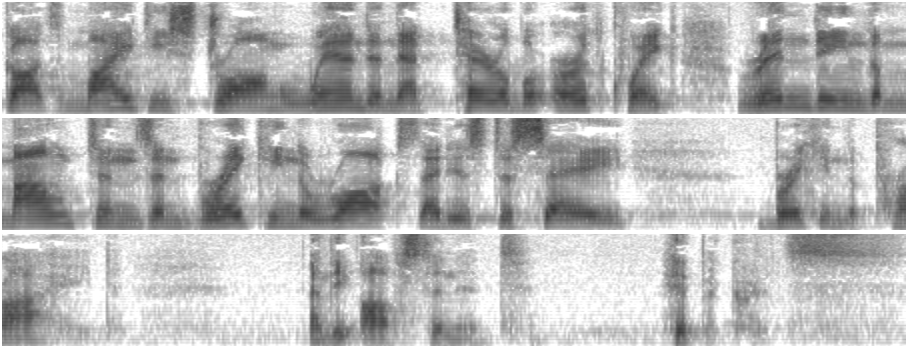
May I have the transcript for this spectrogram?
God's mighty strong wind, and that terrible earthquake rending the mountains and breaking the rocks, that is to say, breaking the pride and the obstinate hypocrites.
